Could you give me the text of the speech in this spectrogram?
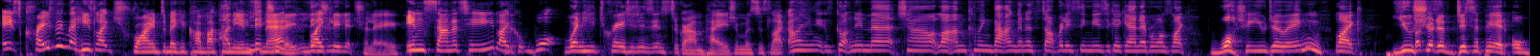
it's crazy that he's like trying to make a comeback on Uh, the internet. Literally, like literally, literally. insanity. Like what? When he created his Instagram page and was just like, I've got new merch out, like I'm coming back, I'm gonna start releasing music again. Everyone's like, What are you doing? Mm. Like, you But should have disappeared or,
